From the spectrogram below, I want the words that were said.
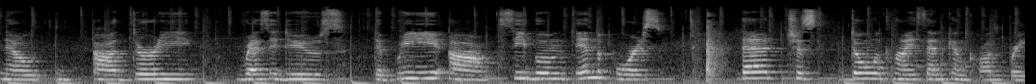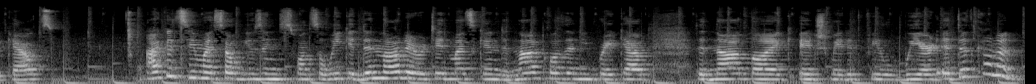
you know, uh, dirty residues, debris, um, sebum in the pores that just don't look nice and can cause breakouts. I could see myself using this once a week. It did not irritate my skin, did not cause any breakout, did not like itch, made it feel weird. It did kind of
